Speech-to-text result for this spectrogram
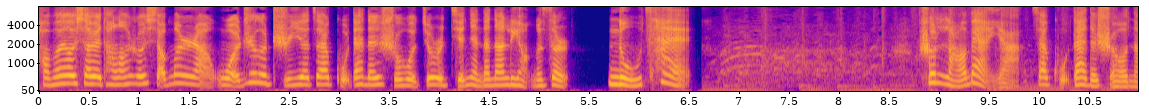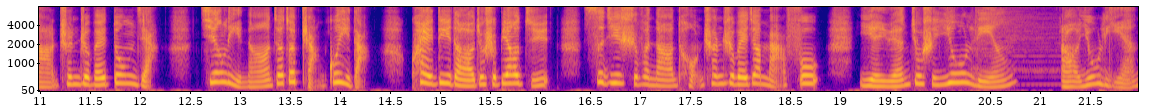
好朋友小月螳螂说：“小妹儿啊，我这个职业在古代的时候就是简简单单两个字儿，奴才。说老板呀，在古代的时候呢，称之为东家；经理呢，叫做掌柜的；快递的就是镖局；司机师傅呢，统称之为叫马夫；演员就是幽灵啊，幽莲。”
